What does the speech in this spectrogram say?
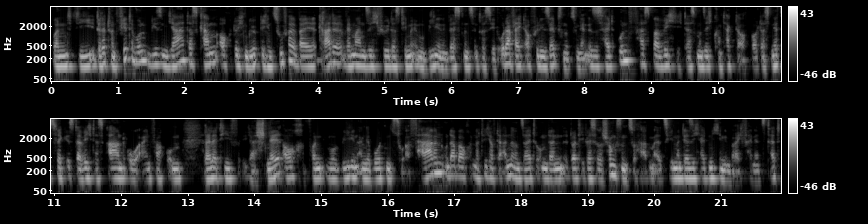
Und die dritte und vierte Wohnung in diesem Jahr, das kam auch durch einen glücklichen Zufall, weil gerade wenn man sich für das Thema Immobilieninvestments interessiert oder vielleicht auch für die Selbstnutzung, dann ist es halt unfassbar wichtig, dass man sich Kontakte aufbaut. Das Netzwerk ist da wichtig, das A und O, einfach um relativ ja, schnell auch von Immobilienangeboten zu erfahren und aber auch natürlich auf der anderen Seite, um dann deutlich bessere Chancen zu haben als jemand, der sich halt nicht in dem Bereich vernetzt hat.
